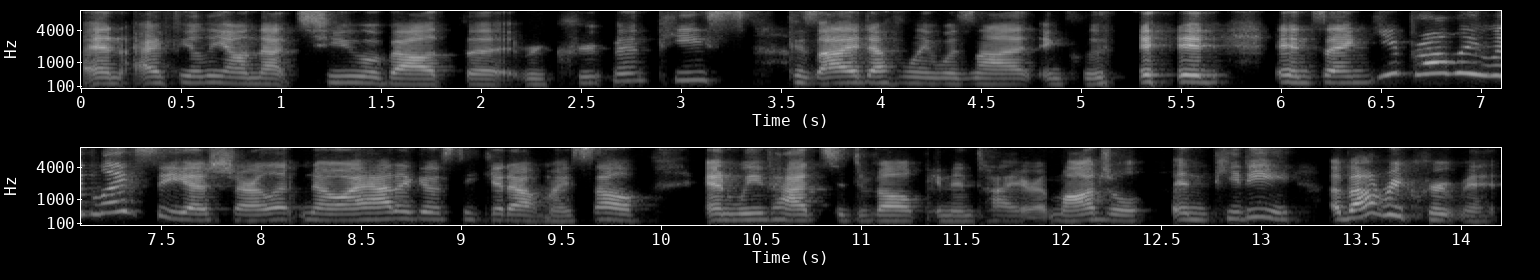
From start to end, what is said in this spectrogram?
And I feel you on that too about the recruitment piece, because I definitely was not included in saying, you probably would like CS, Charlotte. No, I had to go seek it out myself. And we've had to develop an entire module in PD about recruitment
